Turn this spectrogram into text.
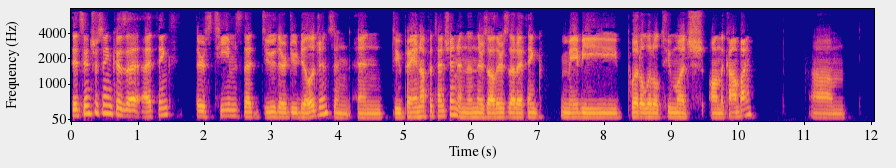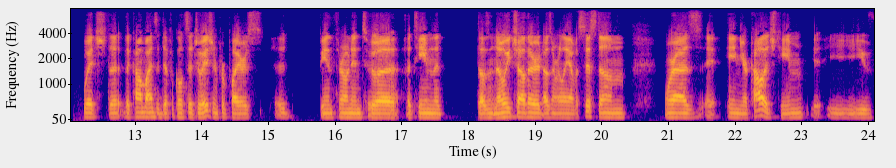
it's interesting because I, I, think there's teams that do their due diligence and, and do pay enough attention, and then there's others that I think maybe put a little too much on the combine. Um, which the the combine's a difficult situation for players uh, being thrown into a, a team that doesn't know each other, doesn't really have a system. Whereas in your college team, you've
